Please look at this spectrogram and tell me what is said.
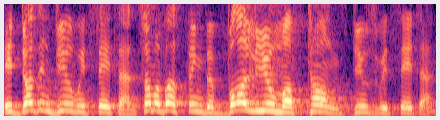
It doesn't deal with Satan. Some of us think the volume of tongues deals with Satan.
